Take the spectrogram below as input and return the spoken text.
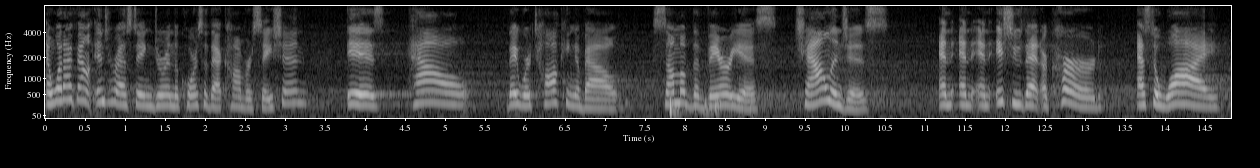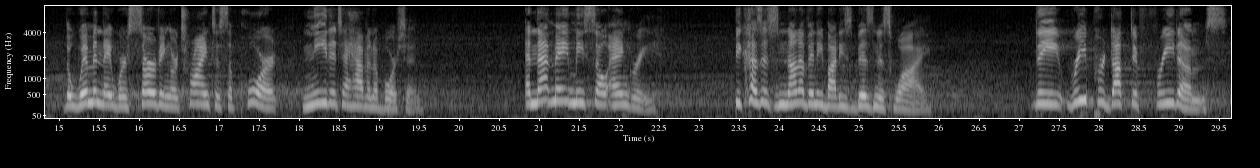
And what I found interesting during the course of that conversation is how they were talking about some of the various challenges and, and, and issues that occurred as to why the women they were serving or trying to support needed to have an abortion. And that made me so angry because it's none of anybody's business why. The reproductive freedoms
